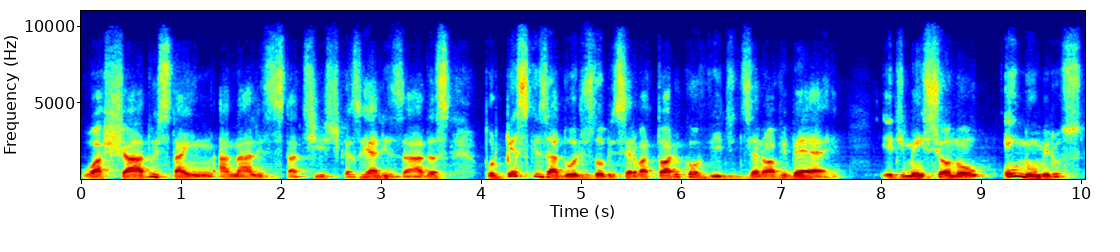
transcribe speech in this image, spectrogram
O achado está em análises estatísticas realizadas por pesquisadores do Observatório Covid-19 BR e dimensionou em números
